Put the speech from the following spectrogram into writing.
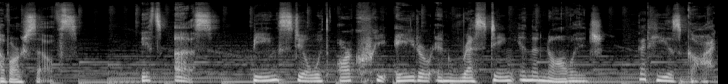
of ourselves. It's us being still with our Creator and resting in the knowledge that He is God.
